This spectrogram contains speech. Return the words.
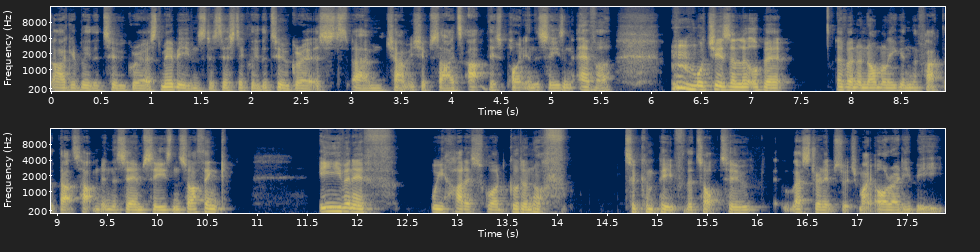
arguably the two greatest, maybe even statistically the two greatest um, championship sides at this point in the season ever, which is a little bit of an anomaly in the fact that that's happened in the same season. So I think even if we had a squad good enough to compete for the top two, Leicester and Ipswich might already be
